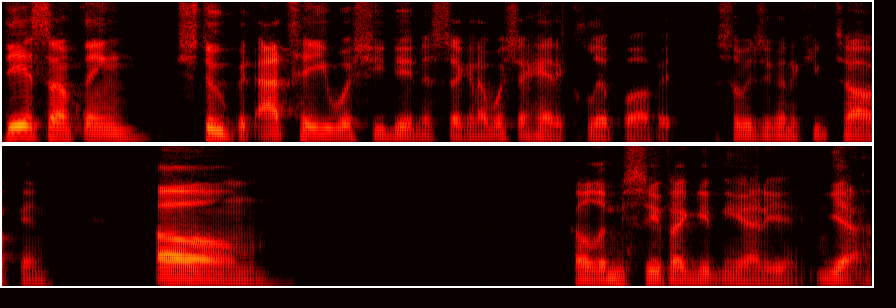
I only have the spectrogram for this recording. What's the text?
did something stupid. I'll tell you what she did in a second. I wish I had a clip of it. So we're just gonna keep talking. Um, oh, let me see if I get me out of here. Yeah.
